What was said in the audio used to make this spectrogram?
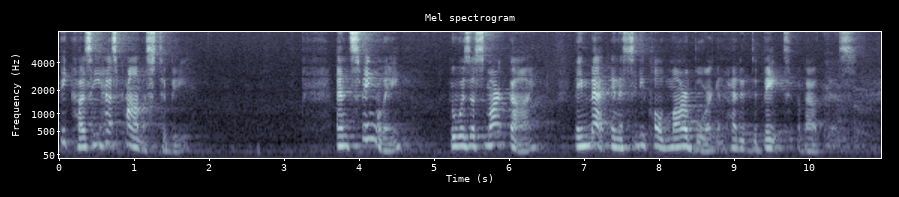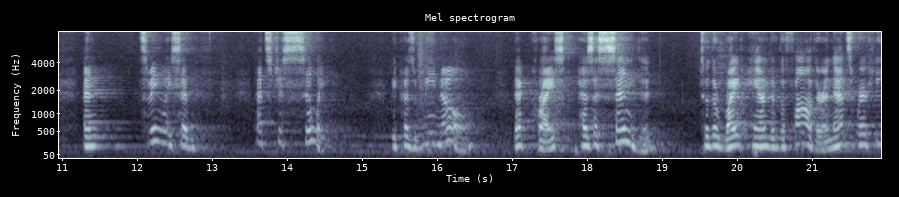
Because he has promised to be. And Zwingli, who was a smart guy, they met in a city called Marburg and had a debate about this. And Zwingli said, That's just silly, because we know that Christ has ascended to the right hand of the Father, and that's where he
